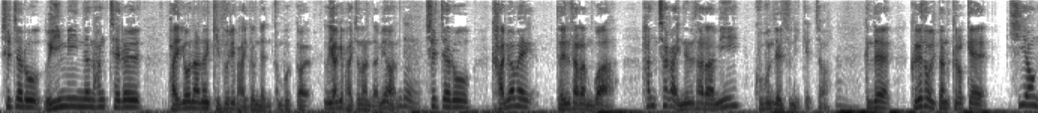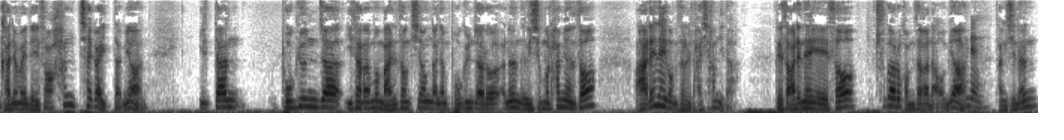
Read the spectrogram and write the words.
실제로 의미 있는 항체를 발견하는 기술이 발견된, 뭐, 그러니까 의학이 발전한다면 네. 실제로 감염에 된 사람과 항체가 있는 사람이 구분될 수는 있겠죠. 근데 그래서 일단 그렇게 C형 간염에 대해서 항체가 있다면 일단 보균자 이 사람은 만성 C형 간염 보균자라는 의심을 하면서 RNA 검사를 다시 합니다. 그래서 RNA에서 추가로 검사가 나오면 네. 당신은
